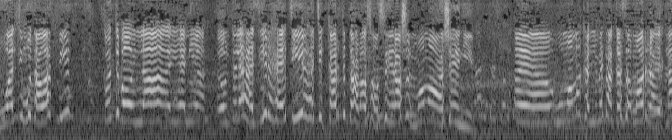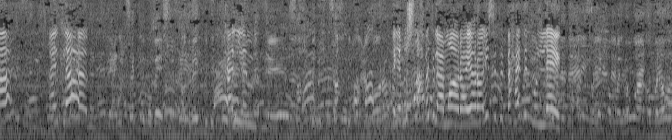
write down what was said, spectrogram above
ووالدي متوفي. كنت بقول لها يعني قلت لها هزير هاتي هاتي الكارت بتاع الأسانسير عشان ماما وعشاني آه وماما كلمتها كذا مرة قالت لها قالت لها يعني بشكل مباشر حضرتك بتتكلم كلم آه، صاحبة صاحبة العمارة؟ هي مش صاحبة العمارة هي رئيسة اتحاد الملاك. أمال هو أمال هو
